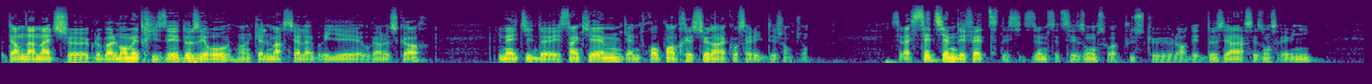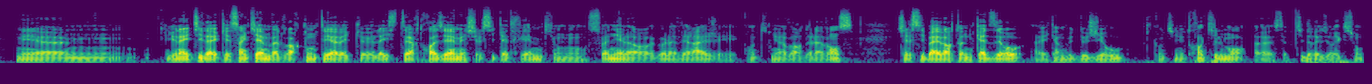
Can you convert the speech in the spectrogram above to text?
Au terme d'un match euh, globalement maîtrisé, 2-0, dans lequel Martial a brillé et a ouvert le score. United est cinquième, gagne 3 points précieux dans la course à la Ligue des Champions. C'est la septième défaite des Citizens cette saison, soit plus que lors des deux dernières saisons réunies. Mais euh, United, avec les cinquièmes, va devoir compter avec euh, Leicester 3e et Chelsea 4e qui ont soigné leur goal average et continuent à avoir de l'avance. Chelsea bat Everton 4-0 avec un but de Giroud qui continue tranquillement euh, sa petite résurrection.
